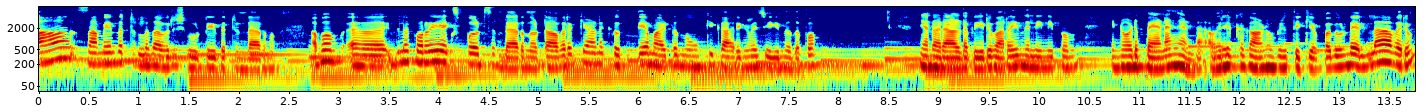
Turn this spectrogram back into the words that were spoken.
ആ സമയം തൊട്ടുള്ളത് അവർ ഷൂട്ട് ചെയ്തിട്ടുണ്ടായിരുന്നു. അപ്പം ഇതിൽ കുറേ എക്സ്പേർട്സ് ഉണ്ടായിരുന്നു കേട്ടോ. അവരൊക്കെയാണ് കൃത്യമായിട്ട് നോക്കി കാര്യങ്ങൾ ചെയ്യുന്നത്. അപ്പം ഞാൻ ഒരാളുടെ പേര് പറയുന്നില്ല ഇനിയിപ്പം എന്നോട് പിണങ്ങണ്ട അവരൊക്കെ കാണുമ്പോഴത്തേക്കും. അപ്പോൾ അതുകൊണ്ട് എല്ലാവരും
